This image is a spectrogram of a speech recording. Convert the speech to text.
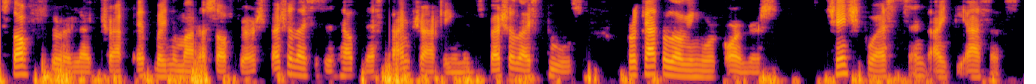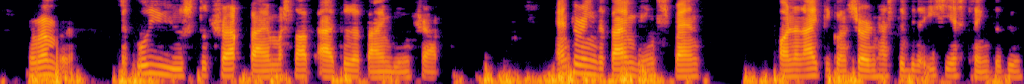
Software like Track-It by Numara Software specializes in help desk time tracking with specialized tools for cataloging work orders, change requests, and IT assets. Remember, the tool you use to track time must not add to the time being tracked. Entering the time being spent on an IT concern has to be the easiest thing to do.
